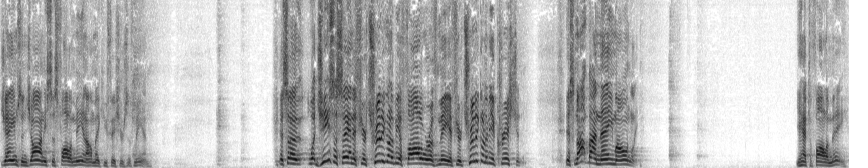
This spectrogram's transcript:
James and John, he says, Follow me and I'll make you fishers of men. And so, what Jesus is saying, if you're truly going to be a follower of me, if you're truly going to be a Christian, it's not by name only. You have to follow me.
